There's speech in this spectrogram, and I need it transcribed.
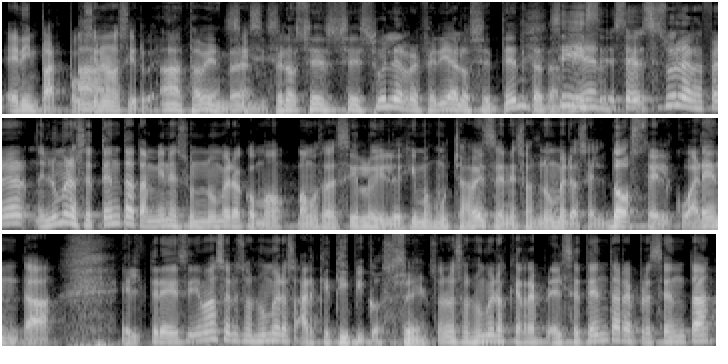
era impar, porque si Ah, no, no sirve. Ah, está bien, está Sí, bien. sí, sí. Pero se, se suele referir a los 70 Sí, también. se, se- se suele referir. El número 70 también es un número, como vamos a decirlo y lo dijimos muchas veces, en esos números, el 12, el 40, el 3 y demás, son esos números arquetípicos. Sí. Son esos números que el 70 representa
